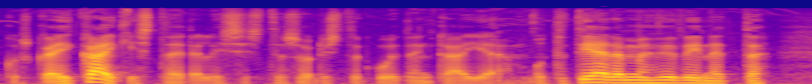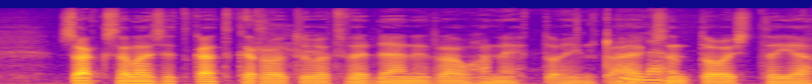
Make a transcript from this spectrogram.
koska ei kaikista edellisistä sodista kuitenkaan jää. Mutta tiedämme hyvin, että saksalaiset katkeroituivat Verdanin rauhanehtoihin 18 Kyllä. ja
